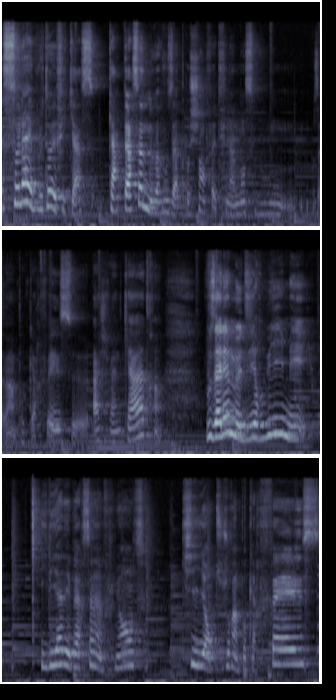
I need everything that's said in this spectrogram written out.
cela est plutôt efficace, car personne ne va vous approcher en fait finalement si vous, vous avez un poker face H24. Euh, vous allez me dire oui, mais il y a des personnes influentes qui ont toujours un poker face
